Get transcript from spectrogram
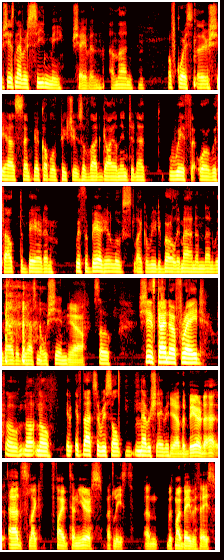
she has never seen me shaven. And then, mm. of course, uh, she has sent me a couple of pictures of that guy on the internet with or without the beard. And with the beard, he looks like a really burly man. And then without it, he has no shin. Yeah. So she's kind of afraid. So, no, no. If, if that's the result, never shave it. Yeah, the beard adds like five, ten years at least and with my baby face,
